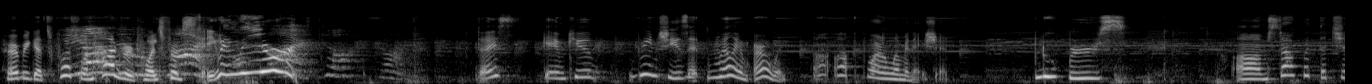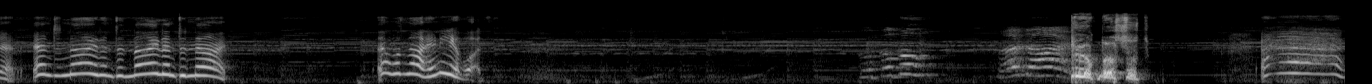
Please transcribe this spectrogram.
Herbie gets plus 100 points for saving the earth! Dice, GameCube, Green Cheez-It, William Irwin, uh, up for elimination. Bloopers. Um, stop with the chat. And denied, and denied, and denied. That was not any of us. Ah!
